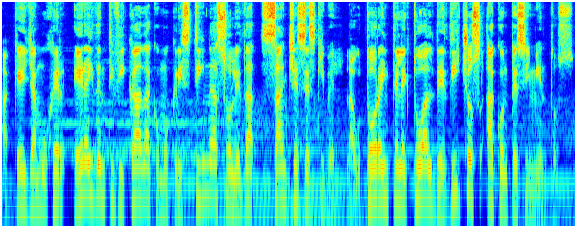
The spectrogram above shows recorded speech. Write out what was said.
Aquella mujer era identificada como Cristina Soledad Sánchez Esquivel, la autora intelectual de dichos acontecimientos.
